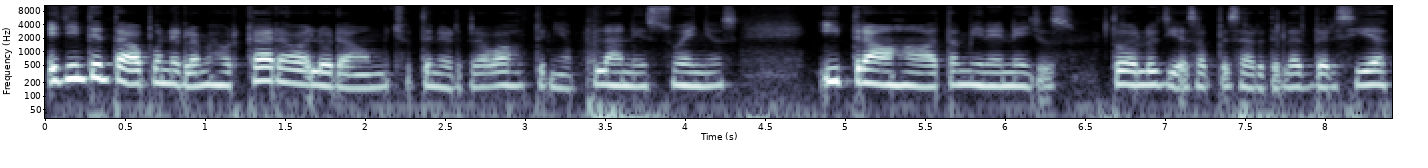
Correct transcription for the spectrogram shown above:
ella intentaba poner la mejor cara, valoraba mucho tener trabajo, tenía planes, sueños y trabajaba también en ellos todos los días a pesar de la adversidad.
